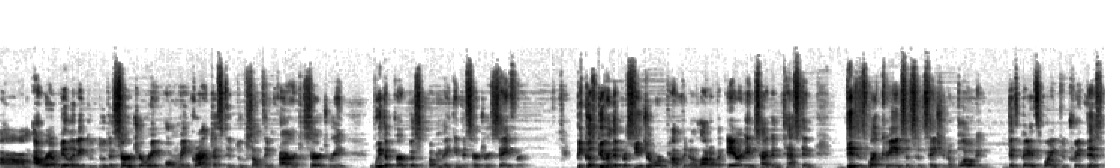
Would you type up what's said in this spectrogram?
um, our ability to do the surgery or may grant us to do something prior to surgery with the purpose of making the surgery safer. Because during the procedure, we're pumping a lot of air inside the intestine. This is what creates a sensation of bloating. The best way to treat this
